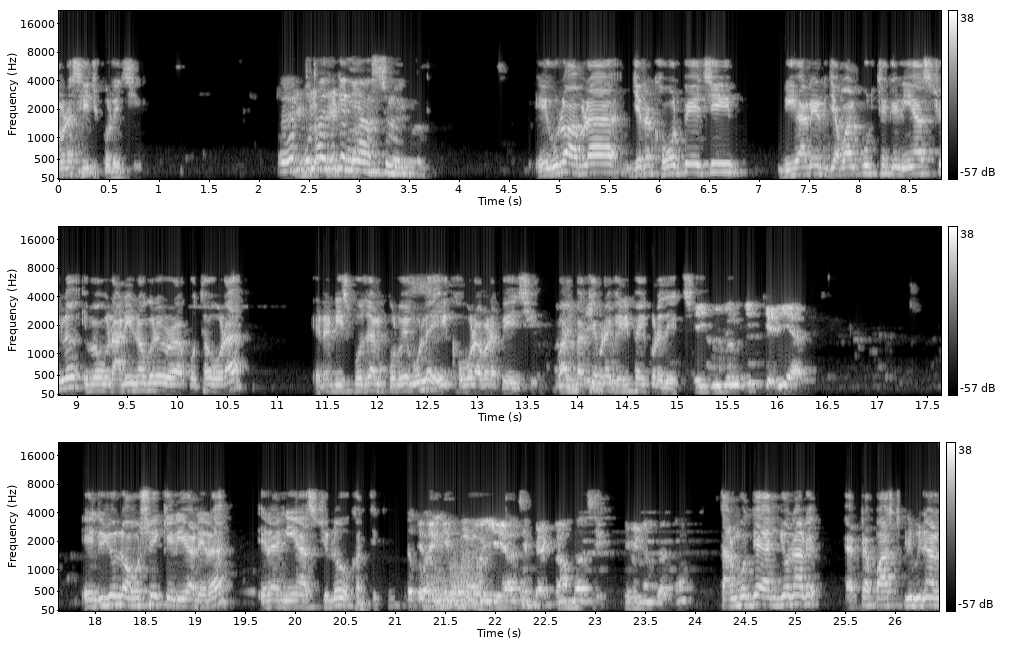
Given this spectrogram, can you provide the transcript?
আমরা সিজ করেছি। এরা কোথায় থেকে নিয়ে আসছিল এগুলো? এগুলো আমরা যেটা খবর পেয়েছি বিহারের জামালপুর থেকে নিয়ে আসছিল এবং রানীনগরের ওরা কোথাও ওরা এটা ডিসপোজাল করবে বলে এই খবর আমরা পেয়েছি। বাদ বাকি আমরা ভেরিফাই করে দেখছি। এই দুজন কি কেরিয়ার এই দুজন অবশ্যই কেরিয়ার এরা এরা নিয়ে আসছিল ওখান থেকে। ইয়ে আছে ব্যাকগ্রাউন্ড আছে ক্রিমিনাল ব্যাকগ্রাউন্ড তার মধ্যে একজনের একটা পাস্ট ক্রিমিনাল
